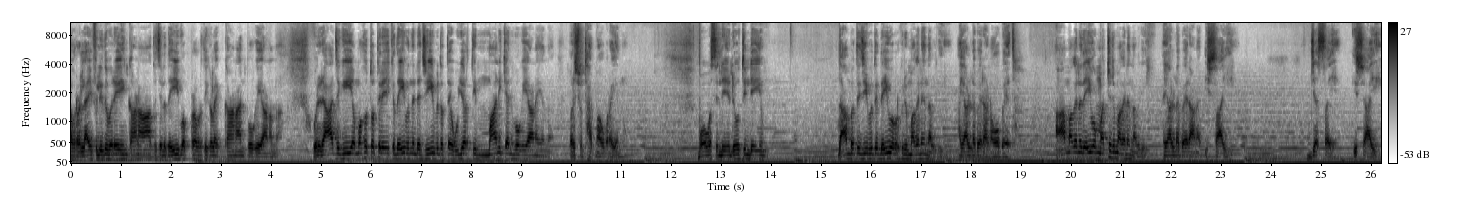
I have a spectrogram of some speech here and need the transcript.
അവരുടെ ലൈഫിൽ ഇതുവരെയും കാണാത്ത ചില ദൈവപ്രവൃത്തികളെ കാണാൻ പോകുകയാണെന്ന് ഒരു രാജകീയ മഹത്വത്തിലേക്ക് ദൈവം നിന്റെ ജീവിതത്തെ ഉയർത്തി മാനിക്കാൻ പോകുകയാണ് എന്ന് പരിശുദ്ധാത്മാവ് പറയുന്നു. ബോവസിന്റെയും രൂത്തിന്റെയും ദാമ്പത്യ ജീവിതത്തിൽ ദൈവം അവർക്കൊരു മകനെ നൽകി. അയാളുടെ പേരാണ് ഓബേദ്. ആ മകന് ദൈവം മറ്റൊരു മകനെ നൽകി. അയാളുടെ പേരാണ് ഇഷായി ജസൈ ഇഷായി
